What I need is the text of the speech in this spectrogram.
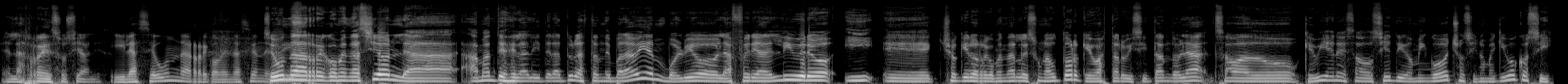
en las redes sociales. Y la segunda recomendación del Segunda día? recomendación, la amantes de la literatura están de para bien, volvió la Feria del Libro y eh, yo quiero recomendarles un autor que va a estar visitándola sábado que viene, sábado 7 y domingo 8, si no me equivoco, sí,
